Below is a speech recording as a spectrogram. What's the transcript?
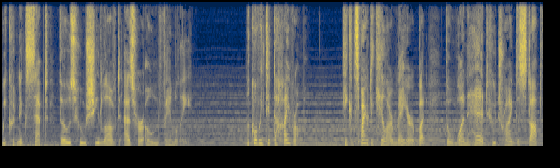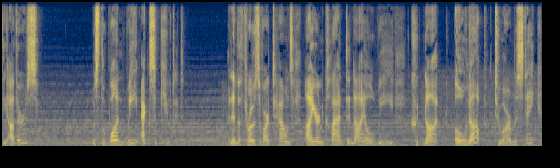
we couldn't accept those whom she loved as her own family. Look what we did to Hiram. He conspired to kill our mayor, but the one head who tried to stop the others was the one we executed. And in the throes of our town's ironclad denial, we could not own up to our mistake.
